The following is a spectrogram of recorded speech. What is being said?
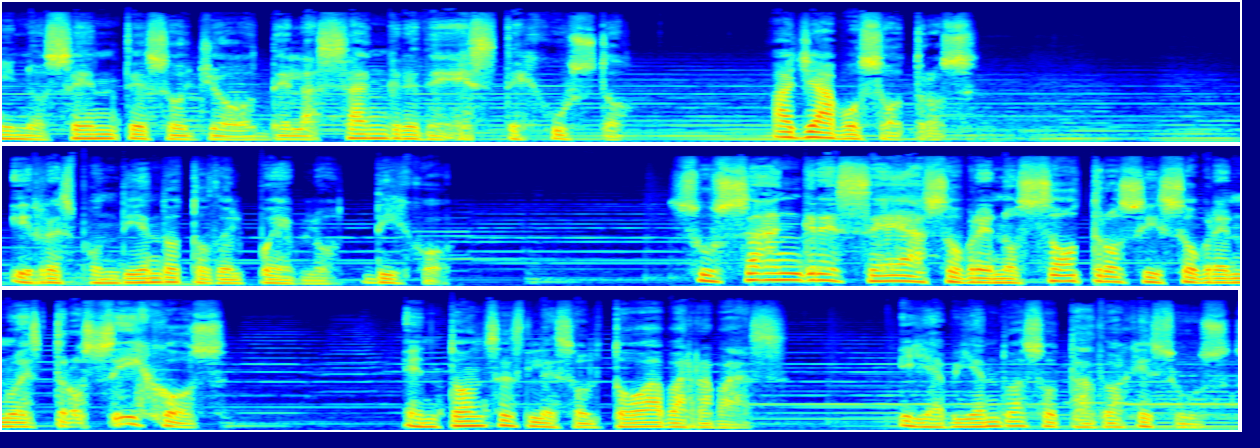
Inocente soy yo de la sangre de este justo. Allá vosotros. Y respondiendo todo el pueblo, dijo, Su sangre sea sobre nosotros y sobre nuestros hijos. Entonces le soltó a Barrabás, y habiendo azotado a Jesús,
